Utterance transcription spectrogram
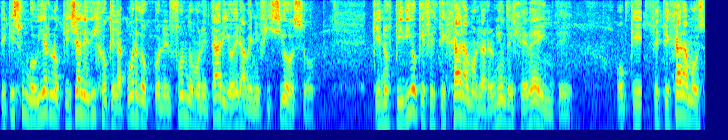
de que es un gobierno que ya le dijo que el acuerdo con el Fondo Monetario era beneficioso, que nos pidió que festejáramos la reunión del G20 o que festejáramos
